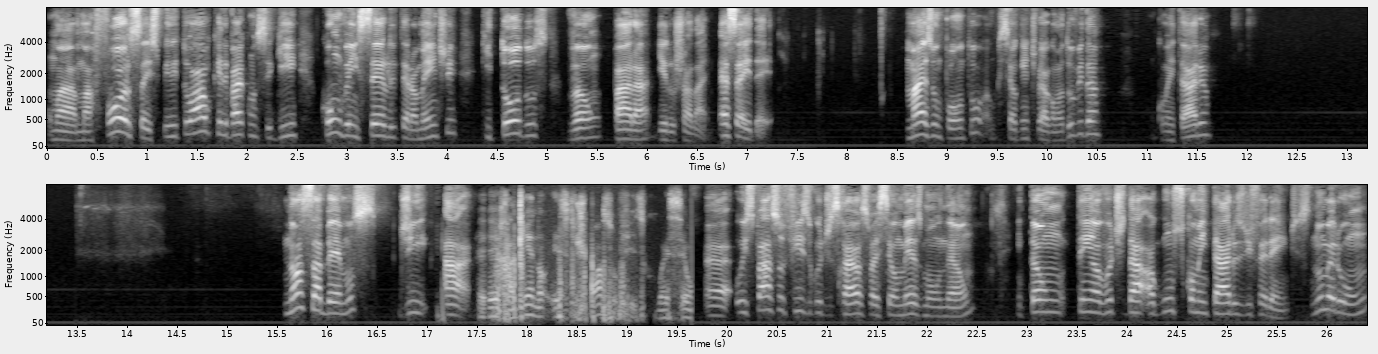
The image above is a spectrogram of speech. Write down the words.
uma, uma, força espiritual que ele vai conseguir convencer literalmente que todos vão para Jerusalém. Essa é a ideia. Mais um ponto, se alguém tiver alguma dúvida, um comentário. Nós sabemos de a é, Rabino, esse espaço físico vai ser um... é, o espaço físico de Israel vai ser o mesmo ou não? Então, tem, eu vou te dar alguns comentários diferentes. Número um,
